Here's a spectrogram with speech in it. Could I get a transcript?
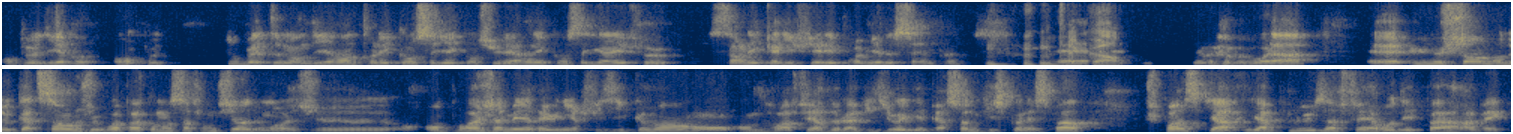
On peut dire, on peut tout bêtement dire entre les conseillers consulaires et les conseillers AFE, sans les qualifier les premiers de simples. D'accord. Euh, voilà. Euh, une chambre de 400, je ne vois pas comment ça fonctionne. Moi, on ne pourra jamais réunir physiquement. On, devra faire de la visio avec des personnes qui ne se connaissent pas. Je pense qu'il y, a plus à faire au départ avec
